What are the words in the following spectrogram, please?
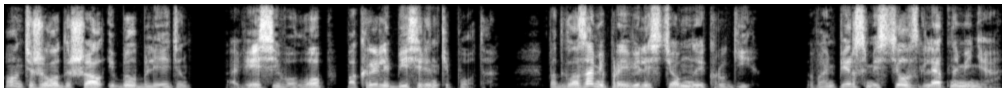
Он тяжело дышал и был бледен, а весь его лоб покрыли бисеринки пота. Под глазами проявились темные круги. Вампир сместил взгляд на меня.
